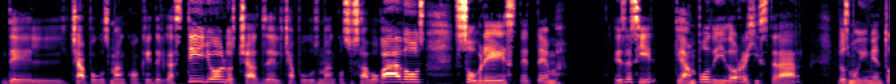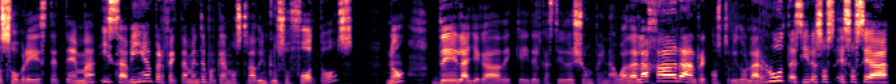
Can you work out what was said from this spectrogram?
del Chapo Guzmán con Kate del Castillo, los chats del Chapo Guzmán con sus abogados sobre este tema. Es decir, que han podido registrar los movimientos sobre este tema y sabían perfectamente porque han mostrado incluso fotos ¿no? De la llegada de Kate del castillo de Champagne a Guadalajara, han reconstruido la ruta, es decir, eso, eso se ha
